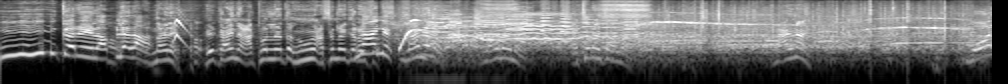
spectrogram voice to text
हम्म करेल आपल्याला. नाही नाही. हे काय नाही. आठवण नाही तर हं, असं नाही करायचं. नाही, नाही. नाही नाही. नाही, नाही. असं नाही चालणार. नाही नाही. बोल.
